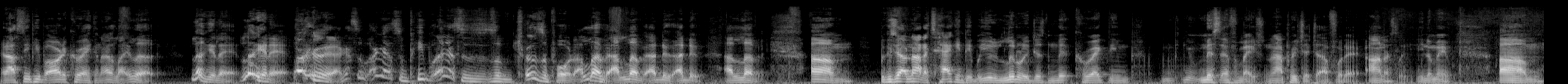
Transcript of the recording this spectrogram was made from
and I see people already correcting. I was like, look, Look at that. Look at that. Look at that. I got some I got some people. I got some, some true support. I love it. I love it. I do. I do. I love it. Um, because y'all not attacking people. You're literally just correcting misinformation. And I appreciate y'all for that, honestly. You know what I mean? Um,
